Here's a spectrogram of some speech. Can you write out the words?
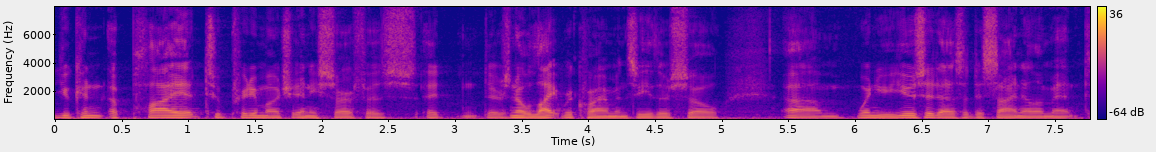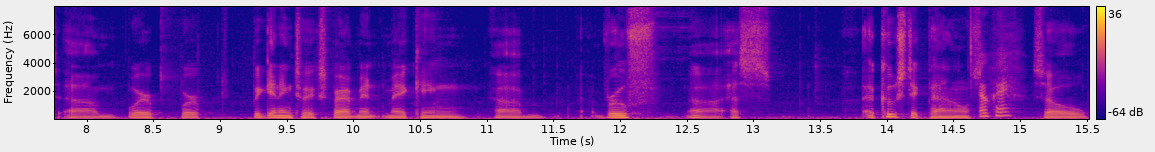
you can apply it to pretty much any surface. It, there's no light requirements either. So um, when you use it as a design element, um, we're we're beginning to experiment making um, roof uh, as acoustic panels. Okay. So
